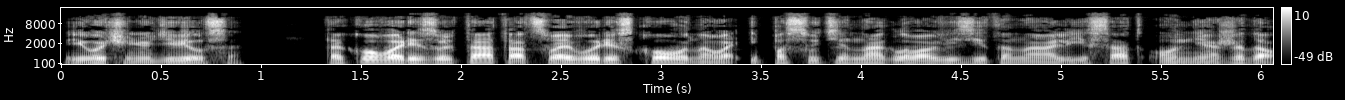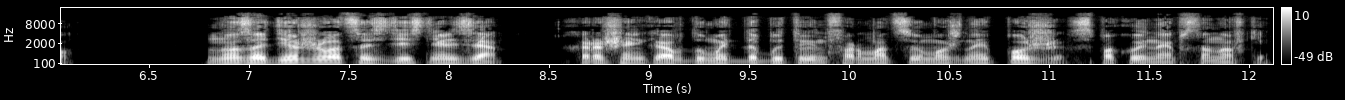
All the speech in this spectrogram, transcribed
И очень удивился. Такого результата от своего рискованного и, по сути, наглого визита на Аль-Ясад он не ожидал. Но задерживаться здесь нельзя. Хорошенько обдумать добытую информацию можно и позже, в спокойной обстановке.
